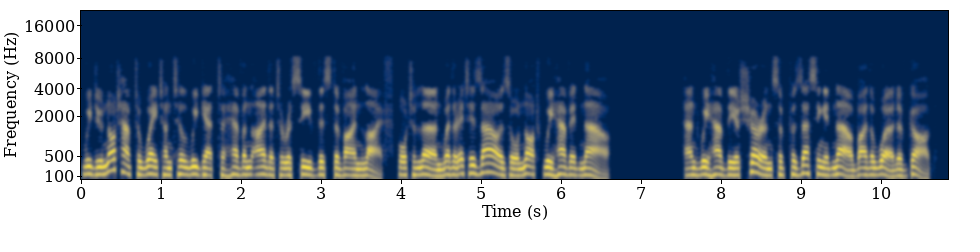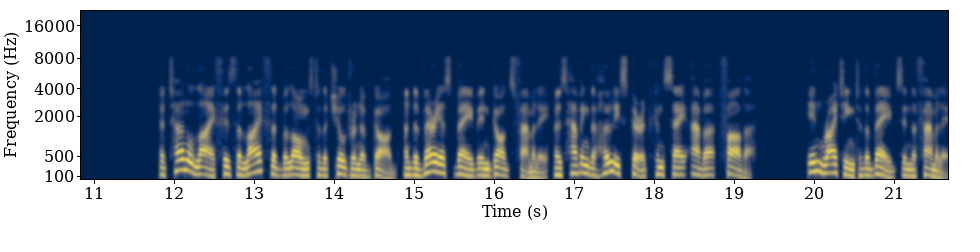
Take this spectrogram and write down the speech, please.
We do not have to wait until we get to heaven either to receive this divine life, or to learn whether it is ours or not, we have it now. And we have the assurance of possessing it now by the Word of God. Eternal life is the life that belongs to the children of God, and the veriest babe in God's family, as having the Holy Spirit can say, Abba, Father. In writing to the babes in the family.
